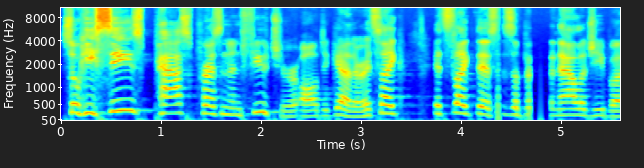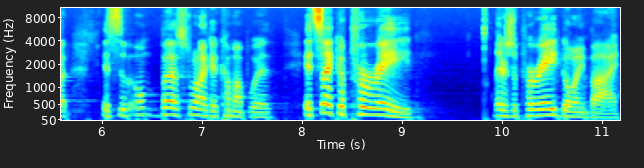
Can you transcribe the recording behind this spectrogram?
So he sees past, present, and future all together. It's like, it's like this. This is a bad analogy, but it's the best one I could come up with. It's like a parade. There's a parade going by,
